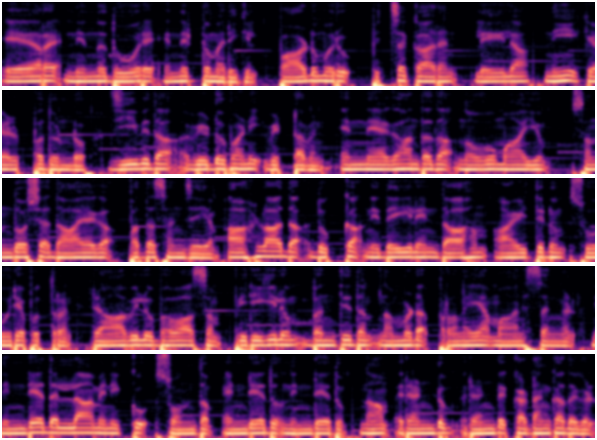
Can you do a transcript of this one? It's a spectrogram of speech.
ഏറെ നിന്ന് ദൂരെ എന്നിട്ടുമരികിൽ. പാടുമൊരു പിച്ചക്കാരൻ ലൈല നീ കേൾപ്പതുണ്ടോ? ജീവിത വിടുപണി വിട്ടവൻ. എന്നേകാന്തത നോവുമായും സന്തോഷദായക പദസഞ്ചയം. ആഹ്ലാദ ദുഃഖ നിതയിലേൻ ദാഹം ആഴ്ത്തിടും സൂര്യപുത്രൻ. രാവിലുപവാസം പിരികിലും ബന്ധിതം നമ്മുടെ പ്രണയ മാനസങ്ങൾ നിന്റേതെല്ലാം എനിക്കു സ്വന്തം എന്റേതു നിന്റേതും. നാം രണ്ടും രണ്ട് കടങ്കഥകൾ.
